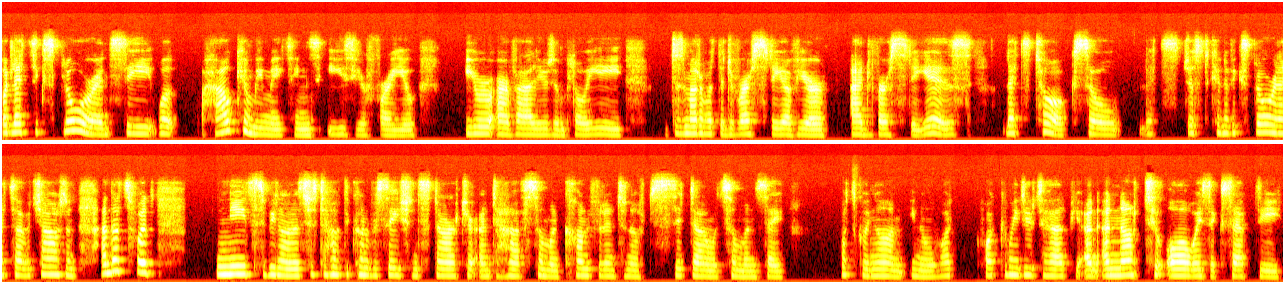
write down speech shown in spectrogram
but let's explore and see, well, how can we make things easier for you? You're our valued employee. It doesn't matter what the diversity of your adversity is, let's talk. So let's just kind of explore, let's have a chat. And, and that's what needs to be done is just to have the conversation starter and to have someone confident enough to sit down with someone and say, what's going on? You know, what, what can we do to help you? And, and not to always accept the,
